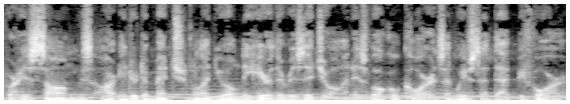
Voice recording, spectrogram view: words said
for his songs are interdimensional and you only hear the residual in his vocal cords. And we've said that before.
